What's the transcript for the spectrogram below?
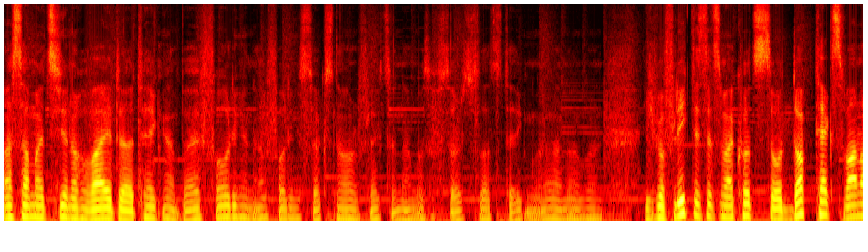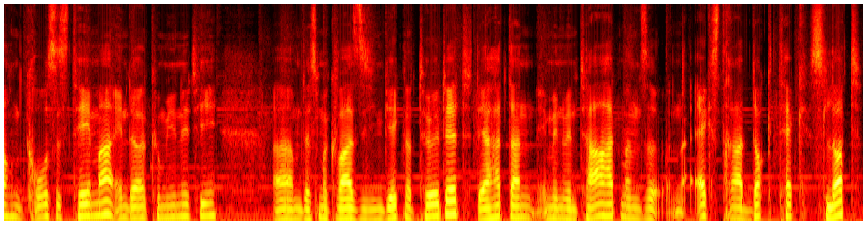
Was haben wir jetzt hier noch weiter? Taken up by folding and unfolding stocks now reflects the numbers of storage slots taken. Ich überfliege das jetzt mal kurz so. Doctex war noch ein großes Thema in der Community, ähm, dass man quasi einen Gegner tötet. Der hat dann im Inventar hat man so einen extra Doctech-Slot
